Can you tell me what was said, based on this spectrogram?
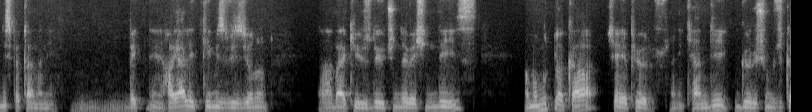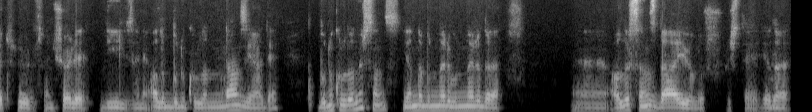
nispeten hani e, hayal ettiğimiz vizyonun daha belki yüzde üçünde beşindeyiz. Ama mutlaka şey yapıyoruz. Hani kendi görüşümüzü katılıyoruz. Hani şöyle değiliz. Hani alın bunu kullanından ziyade bunu kullanırsanız yanına bunları bunları da e, alırsanız daha iyi olur. İşte ya da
